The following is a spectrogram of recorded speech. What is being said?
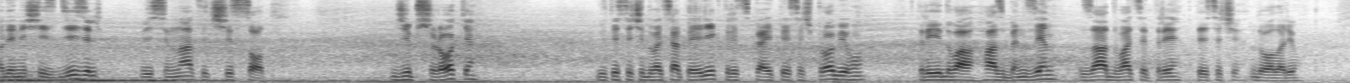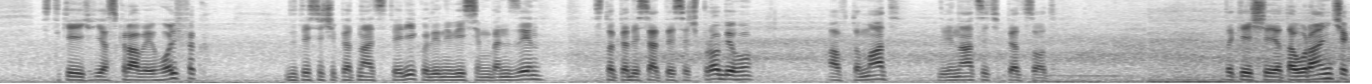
1,6 дизель, 18600. Jeep Cherokee 2020 рік, 35 тисяч пробігу, 3,2 газ бензин за 23 тисячі доларів. Ось такий яскравий гольфик. 2015 рік, 1,8 бензин, 150 тисяч пробігу, автомат 12500. Такий ще є Тауранчик.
